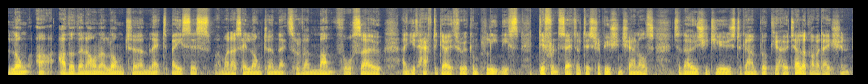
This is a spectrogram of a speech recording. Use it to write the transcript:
long, uh, other than on a long-term let basis. And when I say long-term let, sort of a month or so, and you'd have to go through a completely different set of distribution channels to those you'd use to go and book your hotel accommodation.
